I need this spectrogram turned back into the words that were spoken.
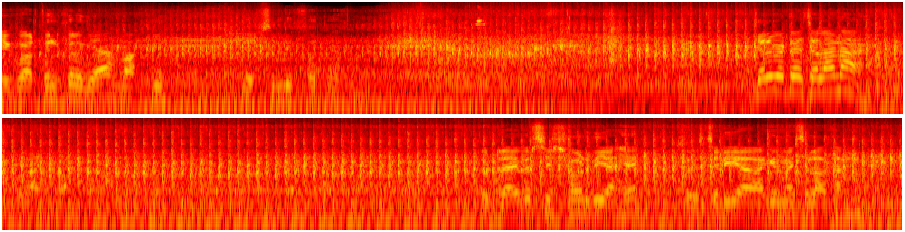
एक बार तो निकल गया, बाकी जब स्लिप होते हैं तो। चल बेटा, चलाना। तो ड्राइवर से छोड़ दिया है तो चलिए आगे मैं चलाता हूँ।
